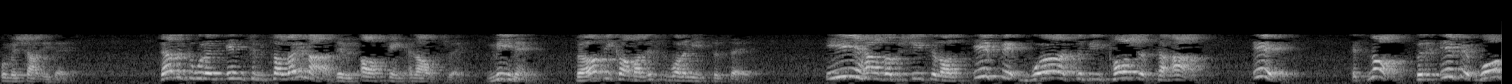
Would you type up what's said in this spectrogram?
That was all an Intim Saloma they was asking and answering. Meaning, Kama, this is what it means to say. If it were to be poshet to us, if, it's not, but if it was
